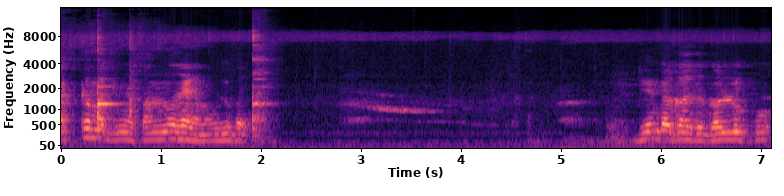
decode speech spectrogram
చక్క మగ్గిన సన్నరేగన ఉల్లిపాయ. దీంట్లో కలిసి గల్లుప్పు.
